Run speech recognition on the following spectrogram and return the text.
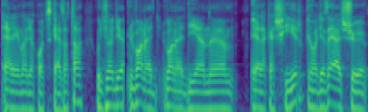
elég nagy a kockázata. Úgyhogy van egy, van egy ilyen érdekes hír, hogy az első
